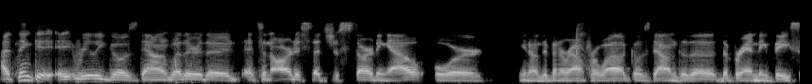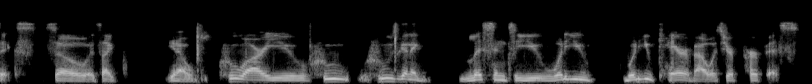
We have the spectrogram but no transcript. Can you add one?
I think it, it really goes down whether the it's an artist that's just starting out or you know they've been around for a while. It goes down to the the branding basics. So it's like you know who are you? Who who's gonna listen to you? What do you what do you care about? What's your purpose?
